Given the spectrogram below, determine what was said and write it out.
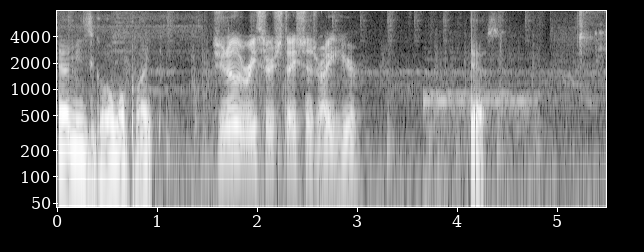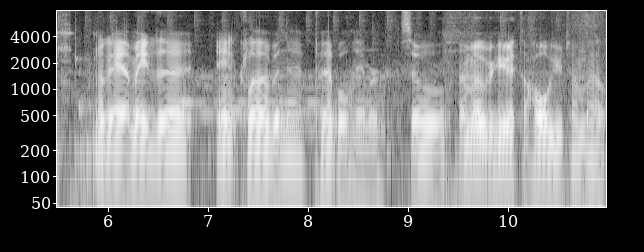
That means you go home on plank. do you know the research station's right here? Yes. Okay, I made the ant club and the pebble hammer. So I'm over here at the hole you're talking about.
